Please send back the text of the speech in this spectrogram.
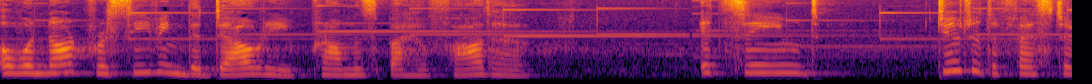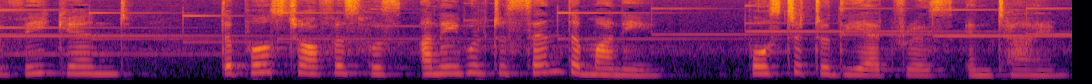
over not receiving the dowry promised by her father. It seemed, due to the festive weekend, the post office was unable to send the money posted to the address in time.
